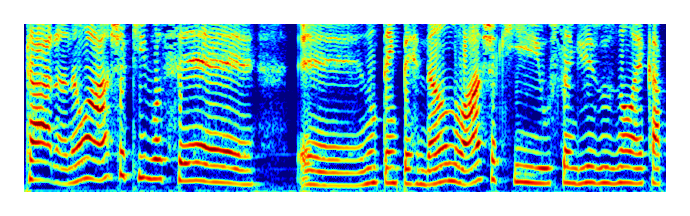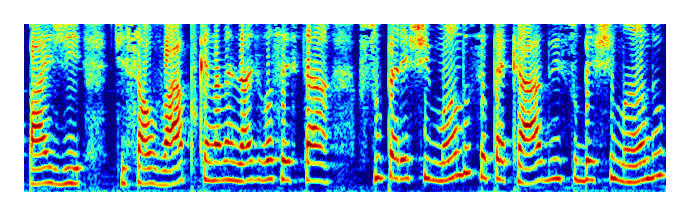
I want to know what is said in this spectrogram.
cara, não acha que você é, é, não tem perdão, não acha que o sangue de Jesus não é capaz de te salvar, porque na verdade você está superestimando o seu pecado e subestimando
